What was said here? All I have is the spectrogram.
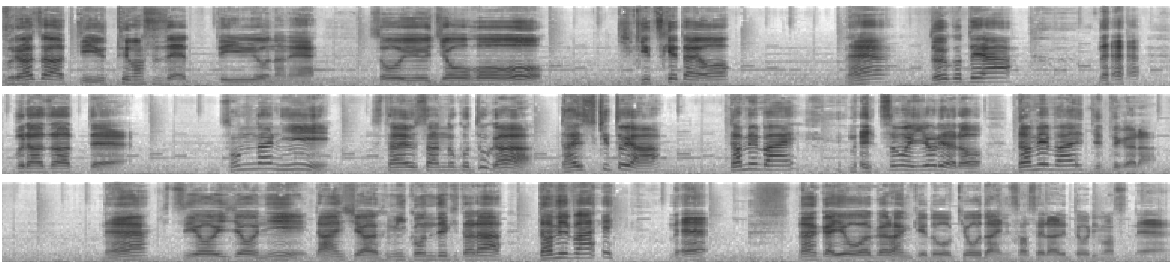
ブラザーって言ってますぜっていうようなね、そういう情報を聞きつけたよ。ねどういうことや？ねブラザーって。そんなにスタイフさんのことが大好きとやダメばい？いつも言いよるやろ？ダメばい？って言ってから。ね必要以上に男子は踏み込んできたらダメばい？ねなんかようわからんけど兄弟にさせられておりますね。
